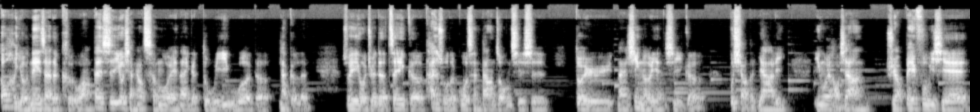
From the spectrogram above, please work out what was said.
都很有内在的渴望，但是又想要成为那个独一无二的那个人。所以我觉得这个探索的过程当中，其实对于男性而言是一个不小的压力，因为好像需要背负一些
